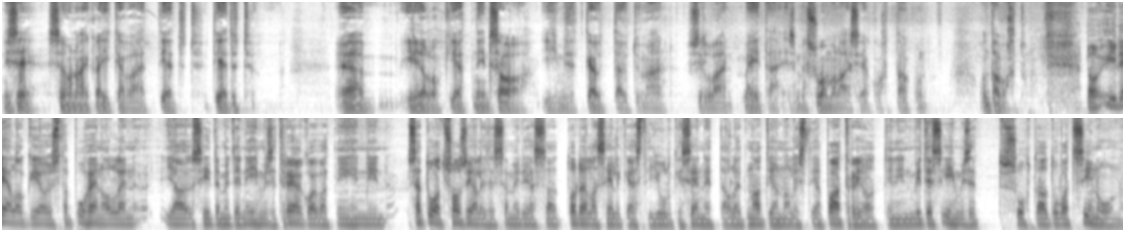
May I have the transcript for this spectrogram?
niin se, se on aika ikävää, että tietyt, tietyt ää, ideologiat niin saa ihmiset käyttäytymään sillain meitä esimerkiksi suomalaisia kohtaa, kun on tapahtunut? No ideologioista puheen ollen ja siitä, miten ihmiset reagoivat niihin, niin sä tuot sosiaalisessa mediassa todella selkeästi julki sen, että olet nationalisti ja patriotti, niin miten ihmiset suhtautuvat sinuun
